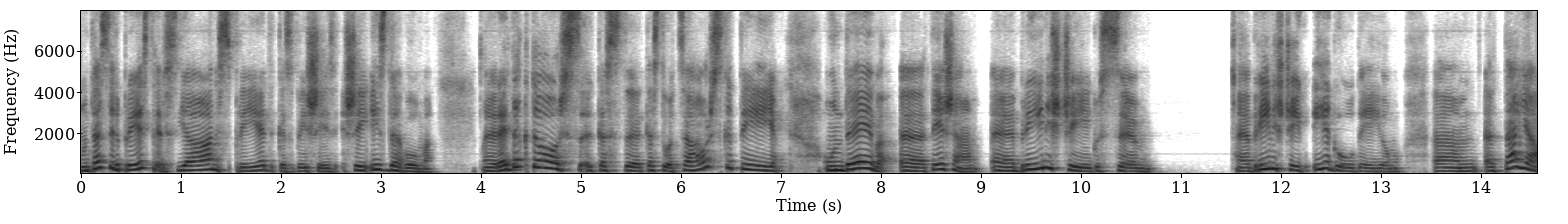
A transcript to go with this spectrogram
Un tas ir priesteris Jānis Spriedi, kas bija šī, šī izdevuma redaktors, kas, kas to caurskatīja un deva eh, tiešām eh, brīnišķīgus eh, Eh, brīnišķīgu ieguldījumu um, tajā,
